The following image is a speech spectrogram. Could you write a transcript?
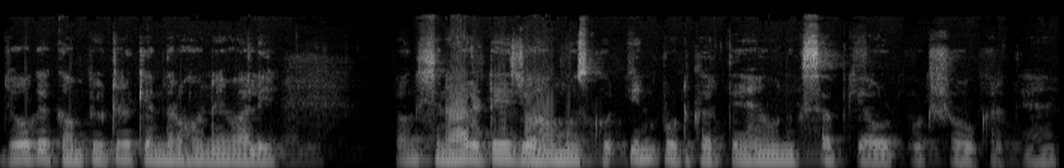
जो कि कंप्यूटर के अंदर होने वाली फंक्शनैलिटी जो हम उसको इनपुट करते हैं, उन सब की आउटपुट शो करते हैं।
